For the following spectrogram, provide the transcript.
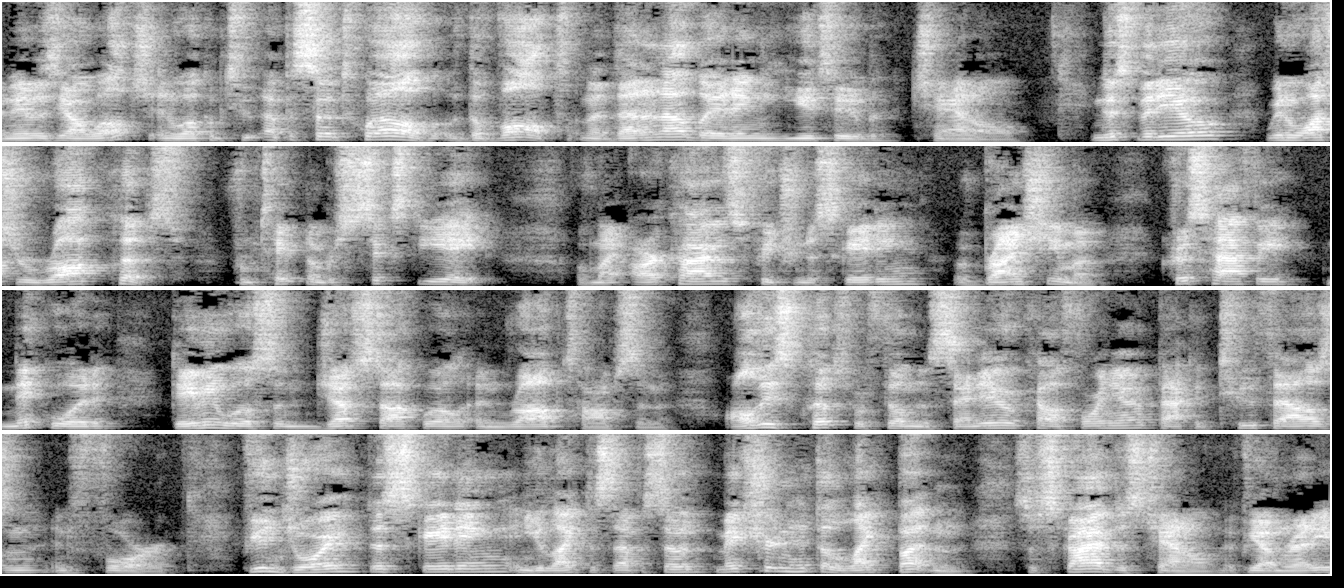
name is Jan Welch, and welcome to episode 12 of The Vault on the Then and Now Blading YouTube channel. In this video, we're going to watch the raw clips from tape number 68 of my archives featuring the skating of Brian Shima, Chris Haffey, Nick Wood, Damien Wilson, Jeff Stockwell, and Rob Thompson. All these clips were filmed in San Diego, California back in 2004. If you enjoy this skating and you like this episode, make sure to hit the like button, subscribe to this channel if you haven't already,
